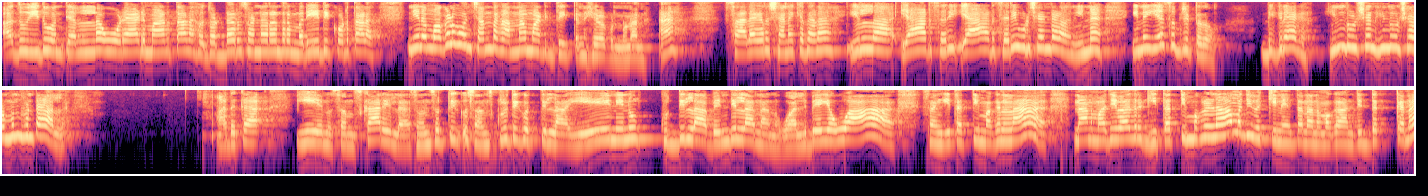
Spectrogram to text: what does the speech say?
ಅದು ಇದು ಅಂತ ಎಲ್ಲ ಓಡಾಡಿ ಮಾಡ್ತಾಳೆ. ದೊಡ್ಡರು ಸಣ್ಣರು ಅಂದ್ರೆ ಮರ್ಯಾದೆ ಕೊಡ್ತಾಳೆ. ನಿನ್ನ ಮಗಳು ಒಂದು ಚಂದಾಗ ಅನ್ನ ಮಾಡಿದ್ದೈತನ ಹೇಳ್ಬಿಡು ನಾನು, ಆ? ಸಾಲಾಗರ ಶಣಕ್ಕಿದಾಳ ಇಲ್ಲ ಎರಡು ಸರಿ ಎರಡು ಸರಿ ಉಳ್ಸ್ಕೊಂಡಾಳ? ಇನ್ನ ಇನ್ನ ಏನು ಸಬ್ಜೆಕ್ಟ್ ಅದು? ಡಿಗ್ರಿಯಾಗ ಹಿಂದೆ ಉಳ್ಸ್ಕೊಂಡು ಹಿಂದೆ ಉಳ್ಸ್ಕೊಂಡು ಮುಂದೆ ಹೊಂಟಾಳಲ್ಲ. ಅದಕ್ಕೆ ಏನು ಸಂಸ್ಕಾರ ಇಲ್ಲ ಸಂಸ್ಕೃತಿ ಸಂಸ್ಕೃತಿ ಗೊತ್ತಿಲ್ಲ, ಏನೇನು ಕುದ್ದಿಲ್ಲ, ಬೆಂದಿಲ್ಲ ನಾನು. ಒಲ್ಬೇ ಯವ್ವ, ಸಂಗೀತತ್ತಿ ಮಗಳನ್ನ, ನಾನು ಮದುವೆ ಆದ್ರೆ ಗೀತತ್ತಿ ಮಗಳನ್ನ ಮದುವೆಕ್ಕಿನಿ ಅಂತ ನನ್ನ ಮಗ ಅಂದಿದ್ದಕ್ಕನ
